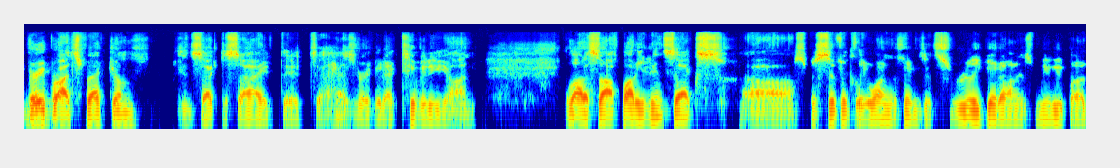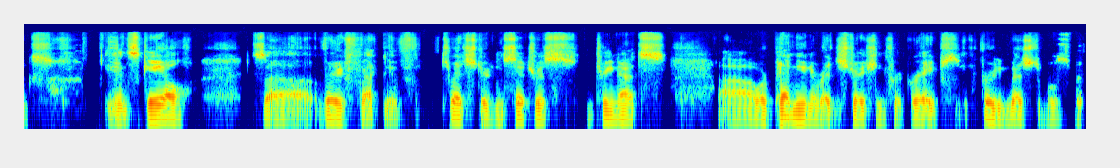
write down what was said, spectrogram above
Very broad spectrum insecticide that uh, has very good activity on a lot of soft-bodied insects. Uh, specifically, one of the things it's really good on is mealybugs and scale. It's uh, very effective. It's registered in citrus, tree nuts. Uh, we're pending a registration for grapes, fruiting vegetables, but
